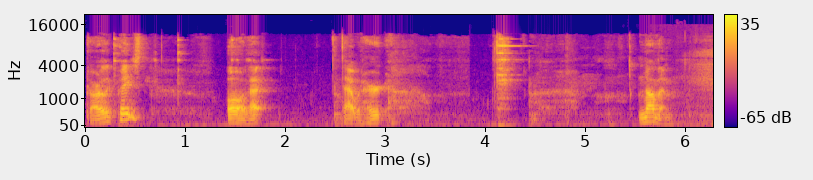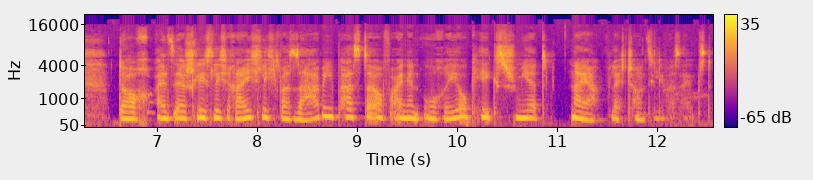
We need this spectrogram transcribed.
garlic paste. Oh, that that would hurt. Nothing. Doch als er schließlich reichlich Wasabi-Paste auf einen Oreo-Keks schmiert, naja, vielleicht schauen Sie lieber selbst.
